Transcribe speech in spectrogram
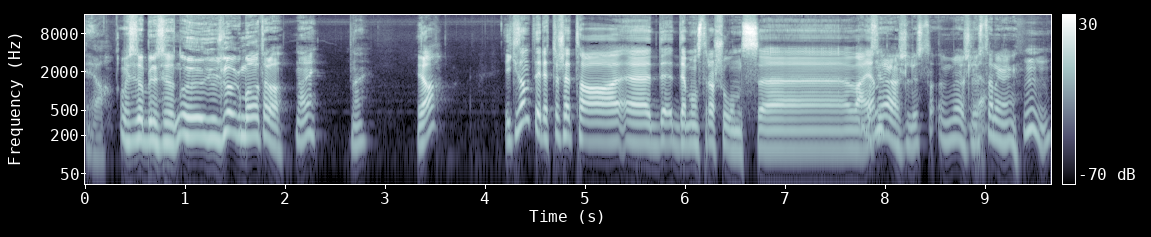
Ja. Og hvis du da begynner å si sånn Du skal lage mat, eller? Nei. ja. Ikke sant? Rett og slett ta eh, demonstrasjonsveien. Eh, jeg har ikke lyst, jeg har ikke lyst til det.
